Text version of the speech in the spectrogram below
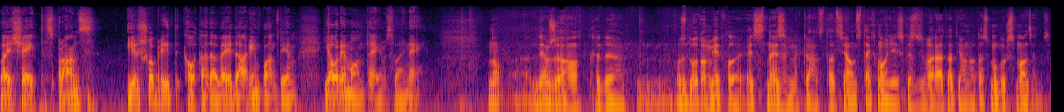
Vai šeit sprāns ir šobrīd kaut kādā veidā ar implantiem jau remontējams vai nē? Nu, diemžēl, kad uh, uz doto mirkli es nezinu, kādas tādas jaunas tehnoloģijas, kas varētu atjaunot tās muguras smadzenes.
